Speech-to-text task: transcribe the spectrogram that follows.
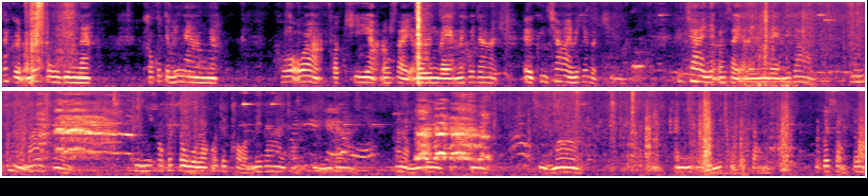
ถ้าเกิดเราไม่ปรุงดินนะเขาก็จะไม่งามไง เพราะว่าผักชีอะเราใส่อะไรแรงๆไม่ค่อยได้ เออขึ้นช่ายไม่ใช่ผักชีขึ้นช่ายเนี่ยเราใส่อะไรแรงๆไม่ได้มันถี่มากเลยทีนี้เขาก็โตเราก็จะถอนไม่ได้ถอนกินไม่ได้ถ้าเราไม่เลิกอืมถี่มาก อันนี้อันนี้ปลูกไปสองปลูกไปสองต้น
